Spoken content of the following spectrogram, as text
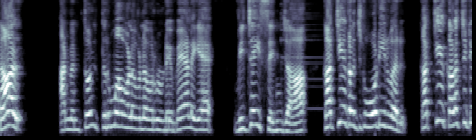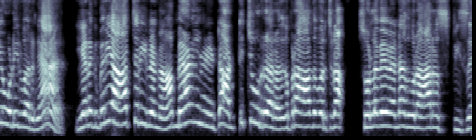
நாள் அண்ணன் தொல் திருமாவளவன் அவர்களுடைய வேலைய விஜய் செஞ்சா கட்சியை கழிச்சிட்டு ஓடிடுவாரு கட்சியை கலைச்சிட்டே ஓடிடுவாருங்க எனக்கு பெரிய ஆச்சரியம் என்னன்னா மேடையில் நின்றுட்டு அடிச்சு விடுறாரு. அதுக்கப்புறம் ஆதவரிச்சுடா சொல்லவே வேண்டாம் அது ஒரு ஆர்எஸ் பீஸ்.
